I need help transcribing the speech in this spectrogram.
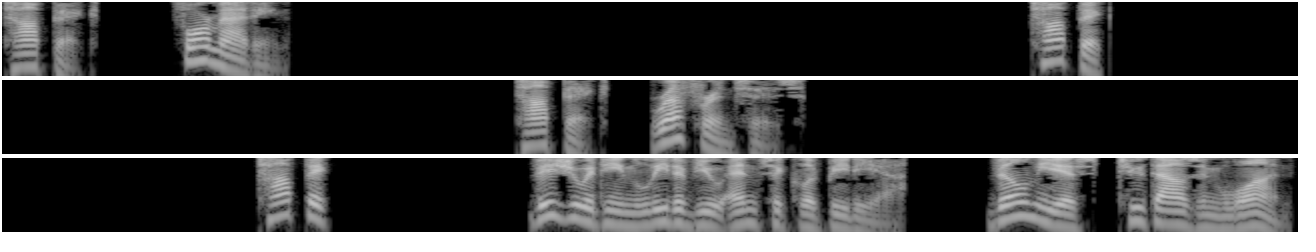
Topic: Formatting. Topic. Topic: References. Topic: Visuotinė lietuvių Encyclopedia. Vilnius, 2001.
